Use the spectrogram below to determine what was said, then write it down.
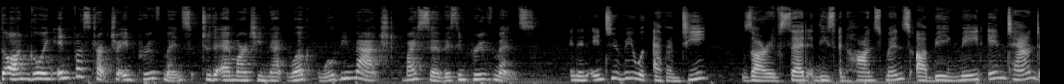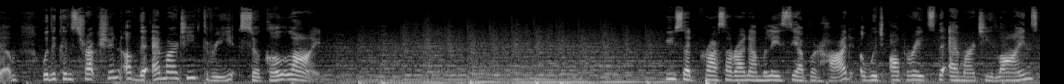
the ongoing infrastructure improvements to the MRT network will be matched by service improvements. In an interview with FMT, Zarif said these enhancements are being made in tandem with the construction of the MRT3 Circle Line. He said Prasarana Malaysia Berhad, which operates the MRT lines,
